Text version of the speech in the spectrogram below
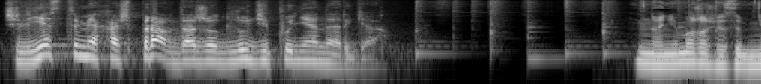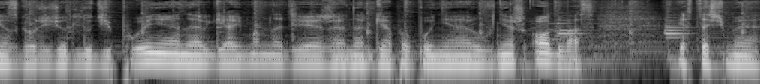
Czyli jest w tym jakaś prawda, że od ludzi płynie energia. No nie można się z tym nie zgodzić. Od ludzi płynie energia i mam nadzieję, że energia popłynie również od Was. Jesteśmy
